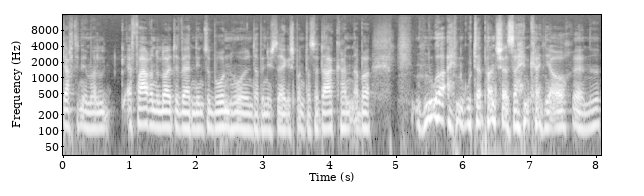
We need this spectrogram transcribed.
dachte mir immer, erfahrene Leute werden den zu Boden holen. Da bin ich sehr gespannt, was er da kann. Aber nur ein guter Puncher sein kann ja auch, äh, ne,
